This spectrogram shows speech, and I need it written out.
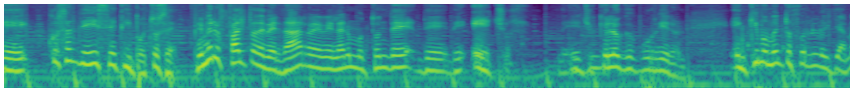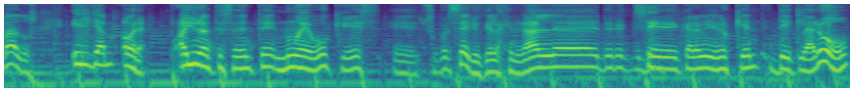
Eh, cosas de ese tipo. Entonces, primero falta de verdad revelar un montón de, de- de hechos. De hechos, qué es lo que ocurrieron. ¿En qué momento fueron los llamados? El llam- Ahora, hay un antecedente nuevo que es eh, súper serio, que es la general eh, de, Sí. de Carabineros, quien declaró,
